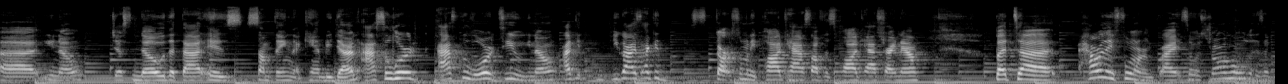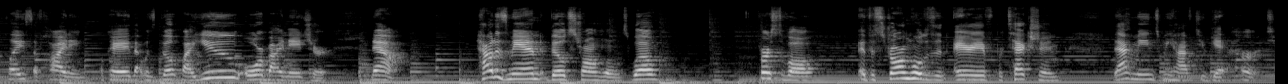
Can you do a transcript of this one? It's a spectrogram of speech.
uh, you know, just know that that is something that can be done. Ask the Lord. Ask the Lord too. You know, I could, you guys, I could start so many podcasts off this podcast right now. But uh, how are they formed, right? So a stronghold is a place of hiding, okay, that was built by you or by nature. Now, how does man build strongholds? Well, first of all, if a stronghold is an area of protection, that means we have to get hurt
